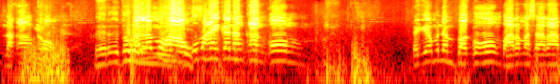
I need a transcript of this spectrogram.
nakangkong. Pero ito, walang Alam mo, USPs. kumain ka ng kangkong. Lagyan mo ng bagoong para masarap.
